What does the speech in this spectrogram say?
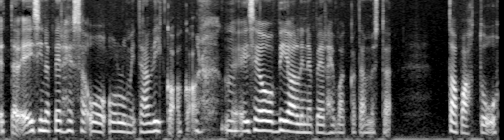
että ei siinä perheessä ole ollut mitään vikaakaan. Mm. Ei se ole viallinen perhe, vaikka tämmöistä tapahtuu.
